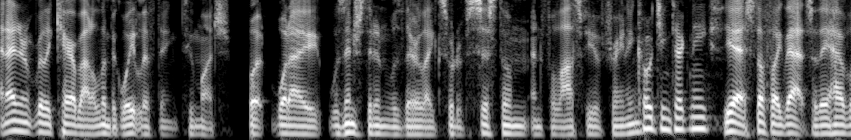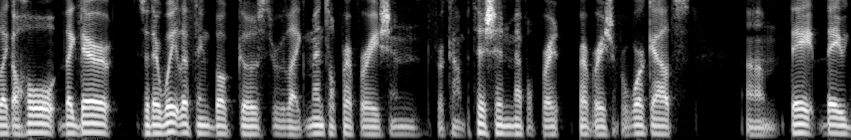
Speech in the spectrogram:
and I didn't really care about Olympic weightlifting too much. But what I was interested in was their like sort of system and philosophy of training. Coaching techniques. Yeah, stuff like that. So they have like a whole like their so their weightlifting book goes through like mental preparation for competition, mental pre- preparation for workouts. Um, they they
